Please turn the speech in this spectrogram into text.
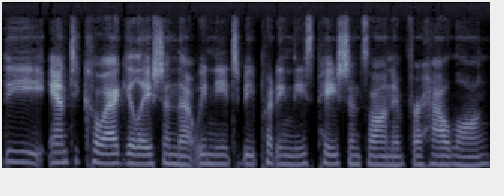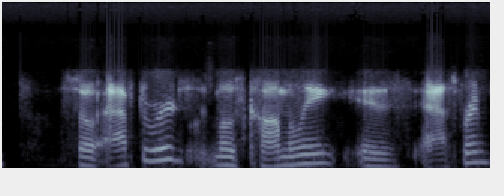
the anticoagulation that we need to be putting these patients on and for how long? So, afterwards, most commonly is aspirin.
